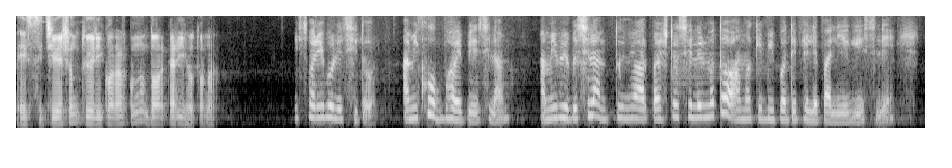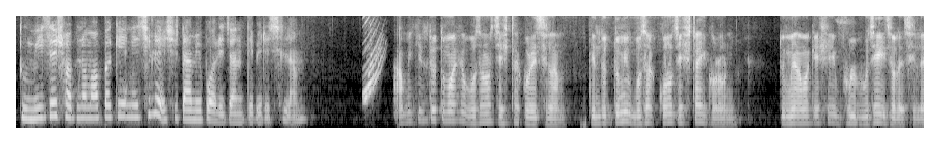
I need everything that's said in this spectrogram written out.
এই সিচুয়েশন তৈরি করার কোনো দরকারই হতো না। সরি বলেছি তো আমি খুব ভয় পেয়েছিলাম। আমি ভেবেছিলাম তুমি আর পাঁচটা ছেলের মতো আমাকে বিপদে ফেলে পালিয়ে গিয়েছিলে। তুমি যে স্বপ্নম আপাকে এনেছিলে সেটা আমি পরে জানতে পেরেছিলাম। আমি কিন্তু তোমাকে বোঝানোর চেষ্টা করেছিলাম কিন্তু তুমি বোঝার কোনো চেষ্টাই করনি। তুমি আমাকে সেই ভুল বুঝেই চলেছিলে।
